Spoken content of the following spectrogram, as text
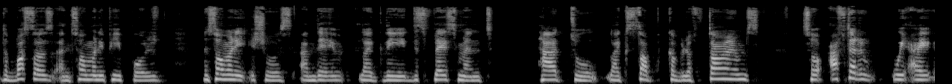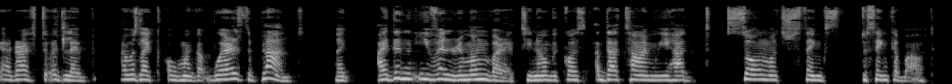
the buses and so many people and so many issues. And they, like the displacement had to like stop a couple of times. So after we, I arrived to Idlib, I was like, Oh my God, where is the plant? Like I didn't even remember it, you know, because at that time we had so much things to think about.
